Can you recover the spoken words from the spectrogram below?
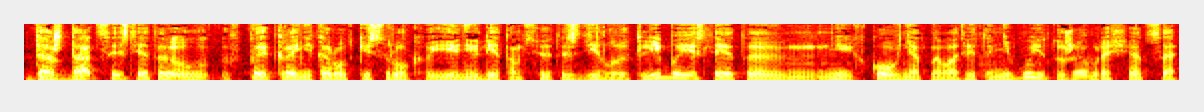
дождаться, если это в крайне короткий срок, и они летом все это сделают, либо, если это никакого внятного ответа не будет, уже обращаться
